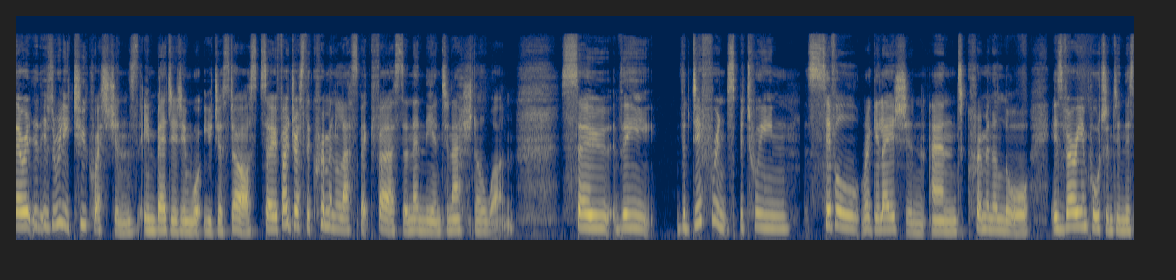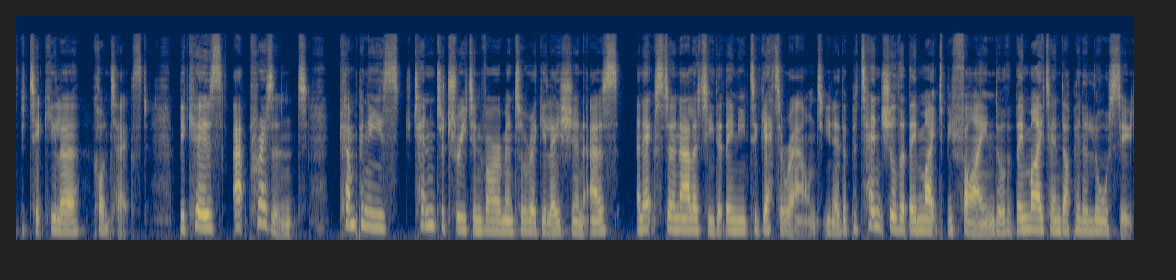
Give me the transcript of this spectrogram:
There is really two questions embedded in what you just asked. So if I address the criminal aspect first and then the international one. So the the difference between civil regulation and criminal law is very important in this particular context because at present companies tend to treat environmental regulation as an externality that they need to get around, you know, the potential that they might be fined or that they might end up in a lawsuit,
